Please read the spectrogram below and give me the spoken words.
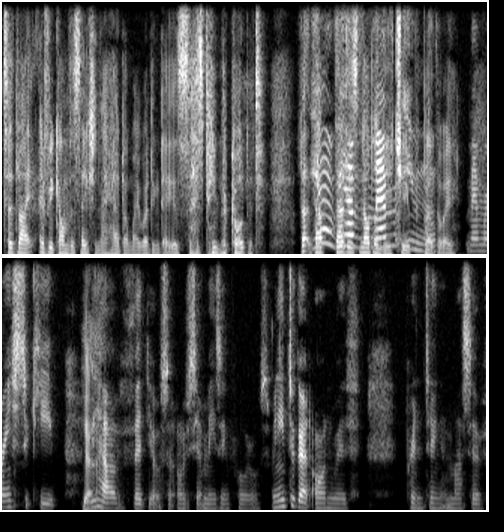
to to like every conversation I had on my wedding day is, has been recorded. That Yeah, that is not on YouTube, you by the way. memories to keep Yeah. we have videos and obviously amazing photos we need to get on with printing a massive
